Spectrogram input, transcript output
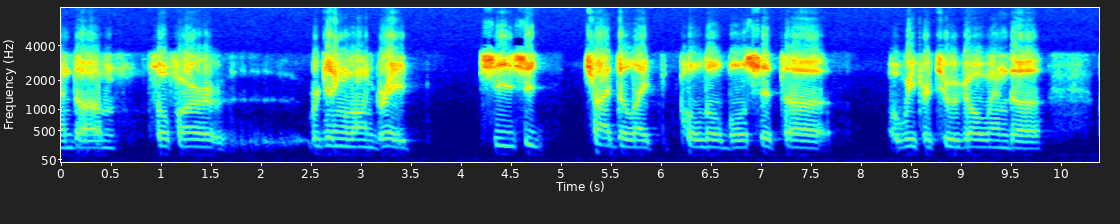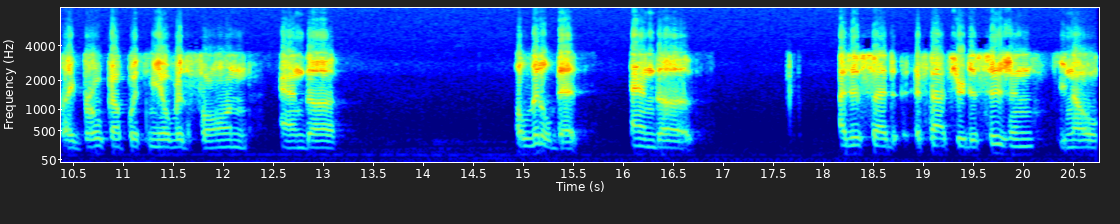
and um, so far we're getting along great. She she tried to like pull a little bullshit uh, a week or two ago, and uh, like broke up with me over the phone, and uh, a little bit, and. Uh, I just said, if that's your decision, you know,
